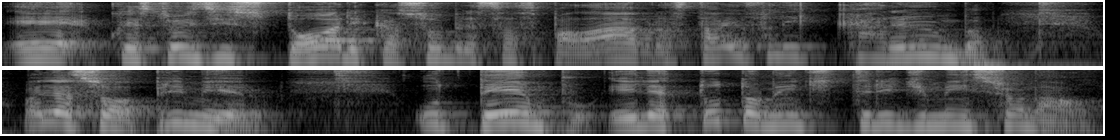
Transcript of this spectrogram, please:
é, questões históricas sobre essas palavras tal, e eu falei, caramba, olha só, primeiro, o tempo, ele é totalmente tridimensional.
